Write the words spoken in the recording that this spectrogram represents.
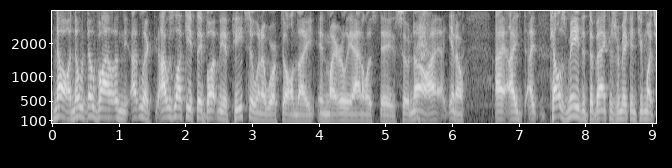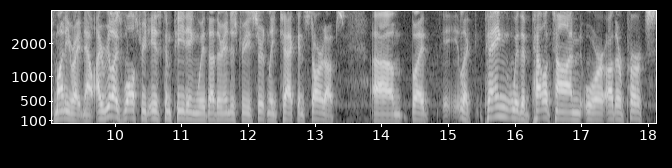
No, no, no violent. uh, Look, I was lucky if they bought me a pizza when I worked all night in my early analyst days. So no, I, you know, I, I, tells me that the bankers are making too much money right now. I realize Wall Street is competing with other industries, certainly tech and startups. Um, but look, paying with a Peloton or other perks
